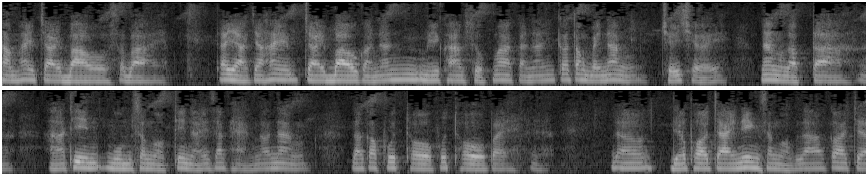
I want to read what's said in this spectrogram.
ทำให้ใจเบาสบาย ถ้าอยากจะให้ใจเบากว่านั้นมีความสุขมากกว่านั้น ก็ต้องไปนั่งเฉยๆ นั่งหลับตา หาที่มุมสงบที่ไหนสักแห่งแล้วนั่ง แล้วก็พุโทโธพุโทโธไป แล้วเดี๋ยวพอใจนิ่งสงบแล้วก็จะ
